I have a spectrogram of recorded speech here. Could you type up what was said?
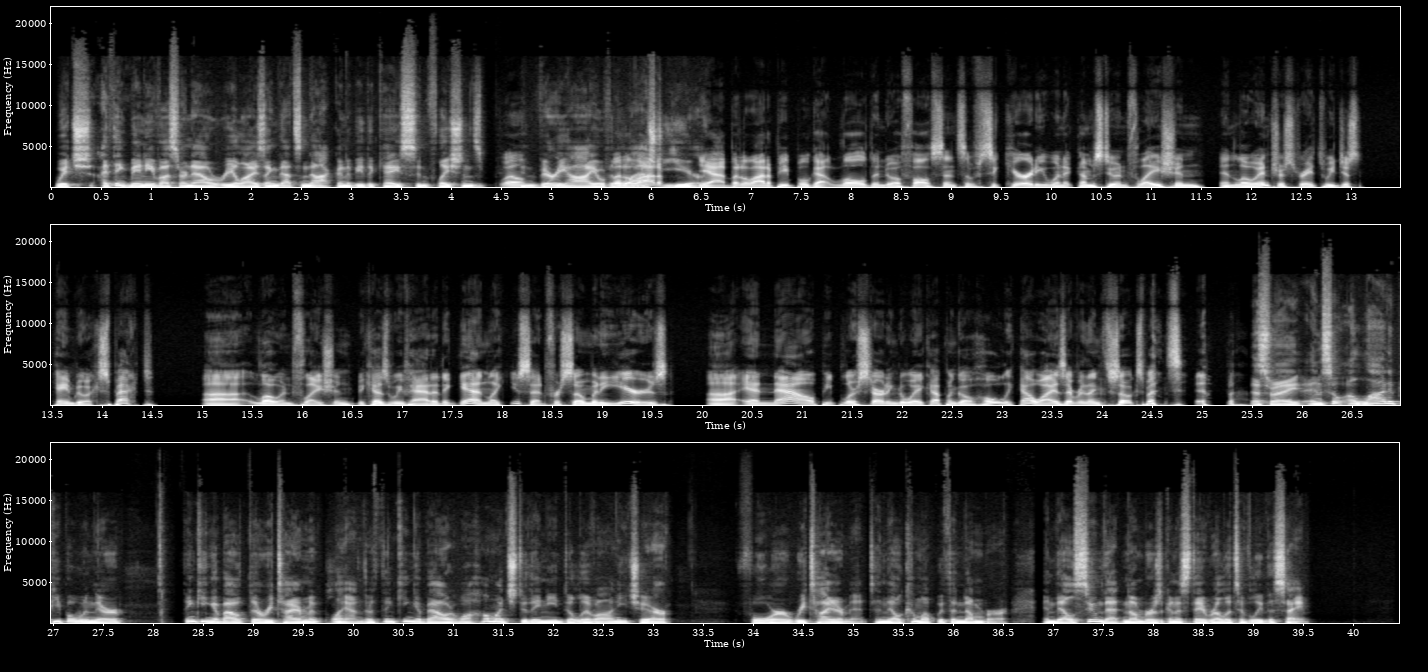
which I think many of us are now realizing that's not going to be the case. Inflation's well, been very high over the last of, year. Yeah, but a lot of people got lulled into a false sense of security when it comes to inflation and low interest rates. We just came to expect uh, low inflation because we've had it again, like you said, for so many years uh, and now people are starting to wake up and go, holy cow, why is everything so expensive? That's right. And so a lot of people, when they're thinking about their retirement plan, they're thinking about, well, how much do they need to live on each year? For retirement, and they'll come up with a number, and they'll assume that number is going to stay relatively the same.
